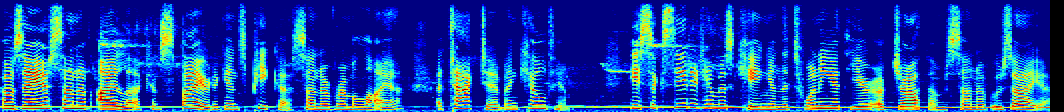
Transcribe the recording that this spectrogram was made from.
Hosea son of Elah conspired against Pekah son of Remaliah, attacked him, and killed him. He succeeded him as king in the twentieth year of Jotham son of Uzziah.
